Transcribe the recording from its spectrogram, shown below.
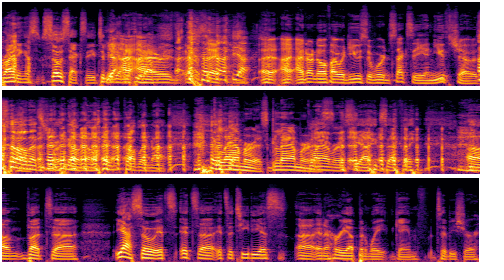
writing is so sexy to begin Yeah, with. You I? I was say. Yeah. I, I- don't know if I would use the word sexy in youth shows. oh, Um, that's true. No, no, probably not. glamorous, glamorous, glamorous yeah exactly um, but uh, yeah so it's it's a it's a tedious uh, and a hurry up and wait game to be sure.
